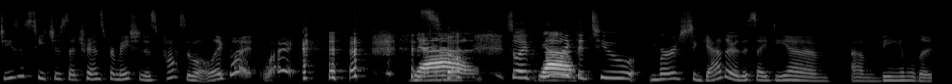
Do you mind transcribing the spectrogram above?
jesus teaches that transformation is possible. Like what? What Yeah. so, so I feel yeah. like the two merge together this idea of of being able to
